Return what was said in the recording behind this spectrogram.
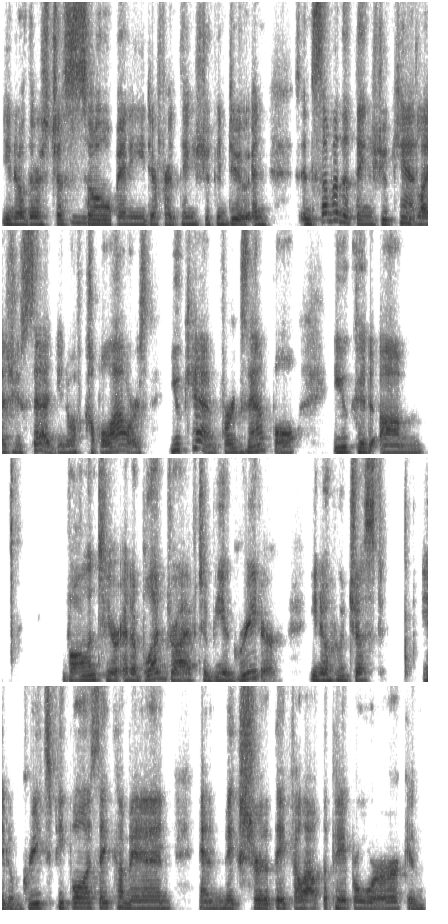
You know there's just mm-hmm. so many different things you can do. And and some of the things you can't as you said you know a couple hours you can. For example you could um, volunteer at a blood drive to be a greeter you know who just you know greets people as they come in and makes sure that they fill out the paperwork and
